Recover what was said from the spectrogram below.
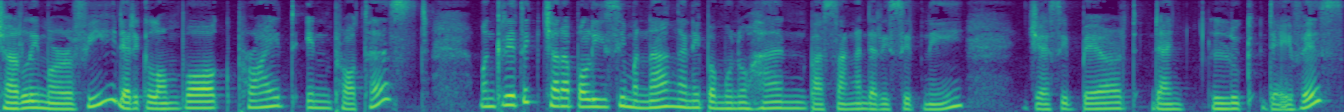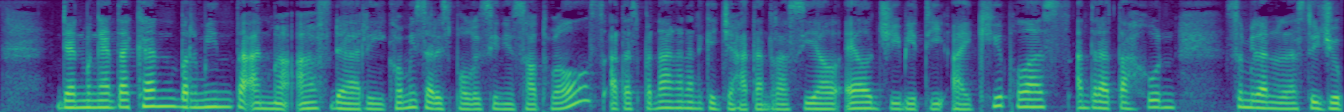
Charlie Murphy dari kelompok Pride in Protest mengkritik cara polisi menangani pembunuhan pasangan dari Sydney, Jesse Baird dan Luke Davis, dan mengatakan permintaan maaf dari Komisaris Polisi New South Wales atas penanganan kejahatan rasial LGBTIQ+ antara tahun 1970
